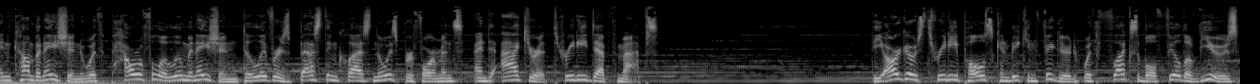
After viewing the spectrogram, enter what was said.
in combination with powerful illumination, delivers best-in-class noise performance and accurate 3D depth maps. The Argos 3D Pulse can be configured with flexible field of views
